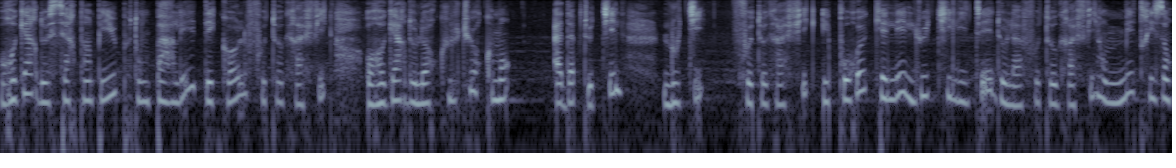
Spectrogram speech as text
au regard de certains pays, peut-on parler d'écoles photographiques? Au regard de leur culture, comment adaptent-ils l'outil photographique et pour eux, quelle est l'utilité de la photographie en maîtrisant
